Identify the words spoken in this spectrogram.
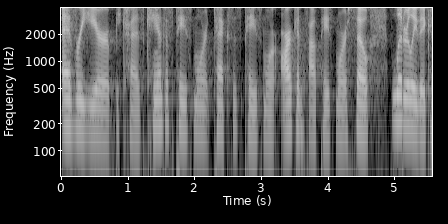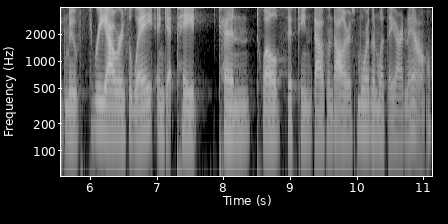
every year because Kansas pays more, Texas pays more, Arkansas pays more. So literally, they could move three hours away and get paid 10 12 15000 dollars more than what they are now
